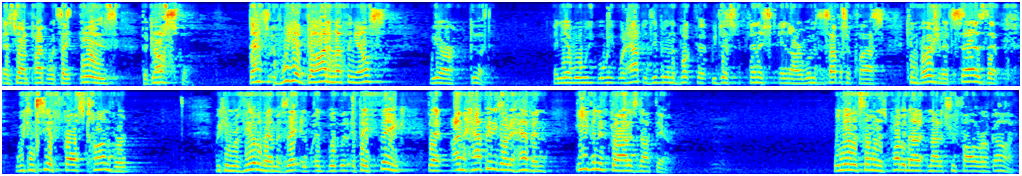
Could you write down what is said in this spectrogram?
as John Piper would say, is the gospel. That's, if we have God and nothing else, we are good. And yet, what, we, what, we, what, happens, even in the book that we just finished in our women's discipleship class, Conversion, it says that we can see a false convert. We can reveal to them if they, if they think that I'm happy to go to heaven even if God is not there. We know that someone is probably not, not a true follower of God.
